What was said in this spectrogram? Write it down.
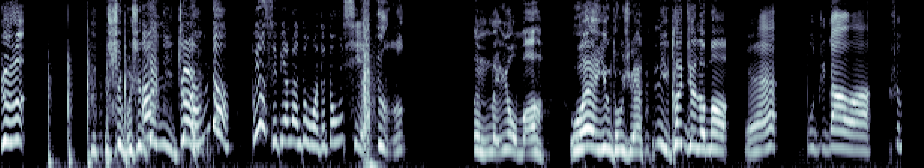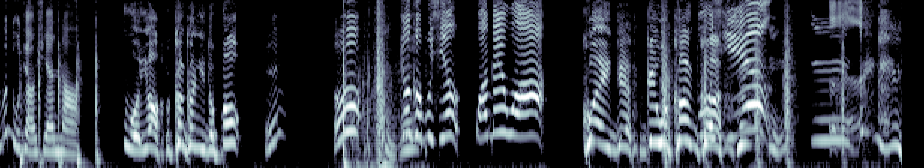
呃，是不是在你这儿？等等，不要随便乱动我的东西。呃，嗯，没有吗？喂，樱同学，你看见了吗？哎，不知道啊，什么独角仙呢？我要看看你的包。嗯，哦，这可不行，还给我！快一点，给我看看。不行。嗯、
